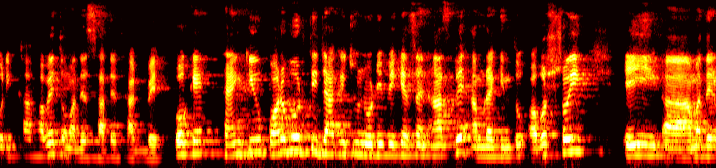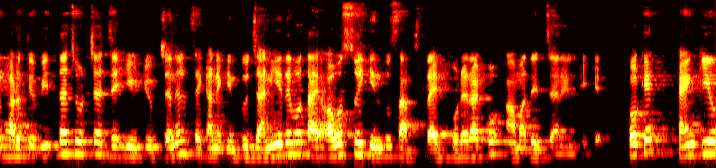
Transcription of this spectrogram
পরীক্ষা হবে তোমাদের সাথে থাকবে। ওকে থ্যাংক ইউ পরবর্তী যা কিছু নোটিফিকেশন আসবে, আমরা কিন্তু অবশ্যই এই আমাদের ভারতীয় বিদ্যাচর্চার যে ইউটিউব চ্যানেল, সেখানে কিন্তু জানিয়ে দেবো। তাই অবশ্যই কিন্তু সাবস্ক্রাইব করে রাখো আমাদের চ্যানেলটিকে। ওকে থ্যাংক ইউ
